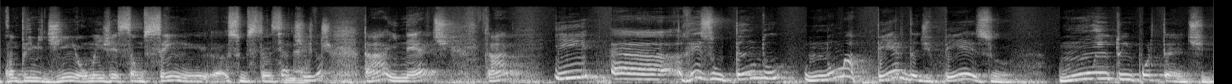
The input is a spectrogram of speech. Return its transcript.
comprimidinho ou uma injeção sem eh, substância ativa, inerte. tá? Inerte, tá? E uh, resultando numa perda de peso muito importante,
